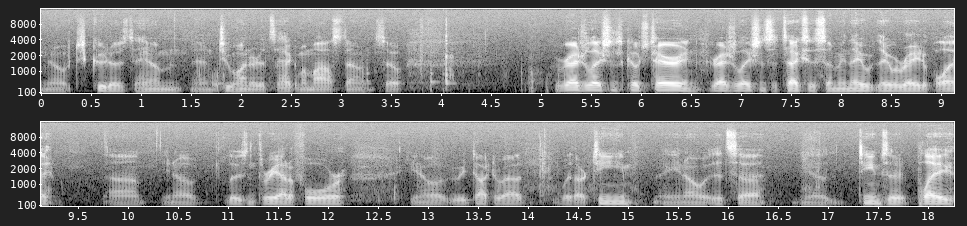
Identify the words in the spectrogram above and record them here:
you know, kudos to him. And, and 200, it's a heck of a milestone. So, congratulations to Coach Terry and congratulations to Texas. I mean, they they were ready to play. Um, you know, losing three out of four. You know, we talked about with our team. You know, it's uh, you know teams that play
